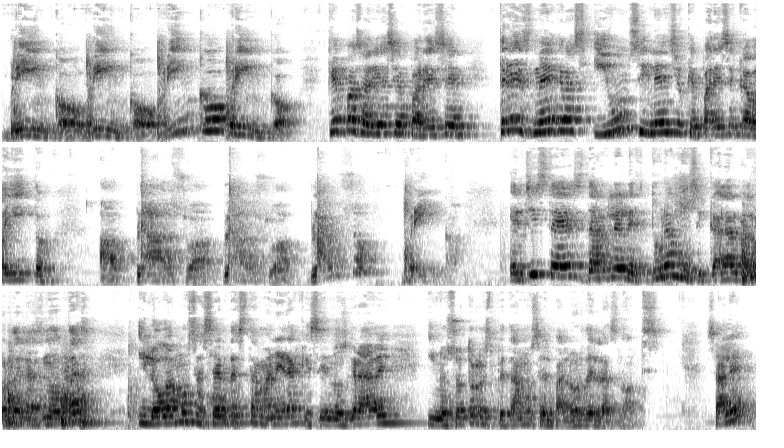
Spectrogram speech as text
Brinco, brinco, brinco, brinco. ¿Qué pasaría si aparecen tres negras y un silencio que parece caballito? Aplauso, aplauso, aplauso, brinco. El chiste es darle lectura musical al valor de las notas y lo vamos a hacer de esta manera que se nos grabe y nosotros respetamos el valor de las notas. ¿Sale?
